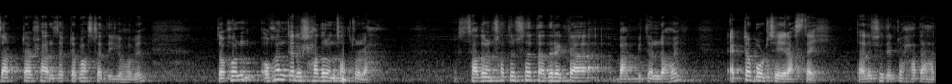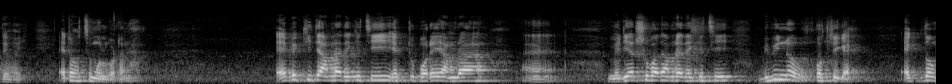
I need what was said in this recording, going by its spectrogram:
চারটা, সাড়ে চারটা, পাঁচটার দিকে হবে। তখন ওখানকার সাধারণ ছাত্ররা, সাধারণ ছাত্রের সাথে তাদের একটা বাকবিতণ্ডা হয়। একটা পড়ছে এই রাস্তায় তাদের সাথে একটু হাতাহাতি হয়। এটা হচ্ছে মূল ঘটনা। এ প্রেক্ষিতে আমরা দেখেছি, একটু পরে আমরা মিডিয়ার সুবাদে আমরা দেখেছি বিভিন্ন পত্রিকায় একদম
